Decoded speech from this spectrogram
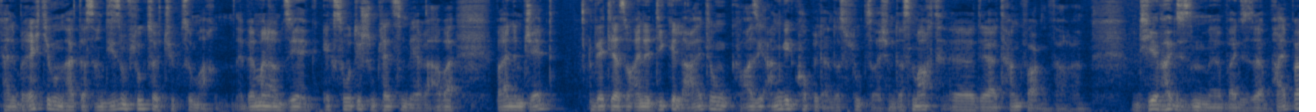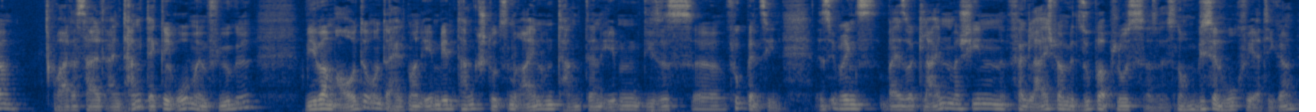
keine Berechtigung hat, das an diesem Flugzeugtyp zu machen, wenn man an sehr exotischen Plätzen wäre. Aber bei einem Jet wird ja so eine dicke Leitung quasi angekoppelt an das Flugzeug und das macht äh, der Tankwagenfahrer. Und hier bei, diesem, äh, bei dieser Piper war das halt ein Tankdeckel oben im Flügel wie beim Auto und da hält man eben den Tankstutzen rein und tankt dann eben dieses äh, Flugbenzin. Ist übrigens bei so kleinen Maschinen vergleichbar mit Super Plus, also ist noch ein bisschen hochwertiger.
